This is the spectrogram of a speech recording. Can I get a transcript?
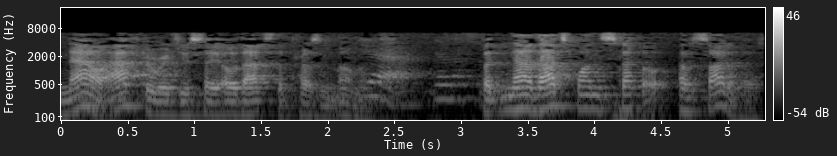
Now, afterwards, you say, oh, that's the present moment. Yeah, yeah, that's. But now that's one step o- outside of it.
